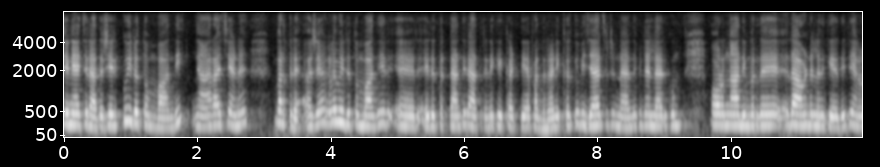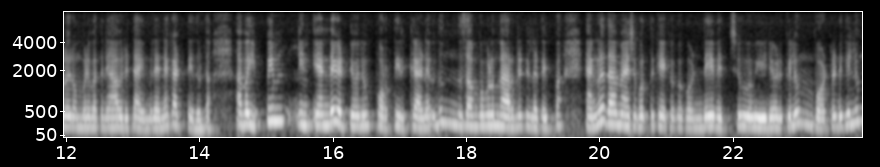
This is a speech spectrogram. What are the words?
ശനിയാഴ്ച രാത്രി ശരിക്കും ഇരുപത്തൊമ്പതാം തീയതി ഞായറാഴ്ചയാണ് ബർത്ത്ഡേ പക്ഷേ ഞങ്ങൾ ഇരുപത്തൊമ്പതാം തീയതി ഇരുപത്തെട്ടാം തീയതി രാത്രിനെ കേക്ക് കട്ട് ചെയ്യാൻ പന്ത്രണ്ട് മണിക്കൊക്കെ വിചാരിച്ചിട്ടുണ്ടായിരുന്നു. പിന്നെ എല്ലാവർക്കും ഉറങ്ങാതെയും വെറുതെ ഇതാവണ്ടല്ലോ എന്ന് കരുതിയിട്ട് ഞങ്ങൾ ഒരു ഒമ്പത് പത്തണി ആ ഒരു ടൈമിൽ തന്നെ കട്ട് ചെയ്തു കേട്ടോ. അപ്പോൾ ഇപ്പം എന്റെ കെട്ടിയവനും പുറത്തിരിക്കുകയാണ് ഇതൊന്നും സംഭവങ്ങളൊന്നും അറിഞ്ഞിട്ടില്ല കേട്ടോ ഇപ്പം ഞങ്ങൾ ഇതാ മേശപ്പുറത്ത് കേക്കൊക്കെ കൊണ്ടേ വെച്ചു വീഡിയോ എടുക്കലും ഫോട്ടോ എടുക്കലും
